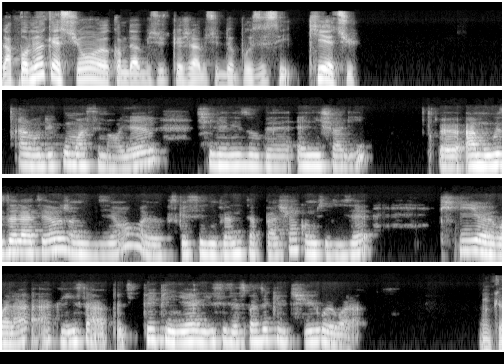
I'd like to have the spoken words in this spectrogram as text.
La première question, euh, comme d'habitude, que j'ai l'habitude de poser, c'est qui es-tu? Alors, du coup, moi, c'est Marielle. Je suis l'aînée d'Aubin Chali. Euh, amoureuse de la terre, j'ai envie de dire, euh, parce que c'est une véritable passion, comme tu disais, qui, euh, voilà, a créé sa petite pépinière et ses espaces de culture, voilà. Ok.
